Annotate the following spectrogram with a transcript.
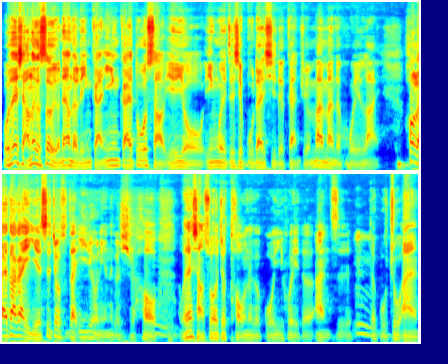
我在想那个时候有那样的灵感，应该多少也有因为这些布袋戏的感觉慢慢的回来。后来大概也是就是在一六年那个时候，我在想说就投那个国议会的案子的补助案，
